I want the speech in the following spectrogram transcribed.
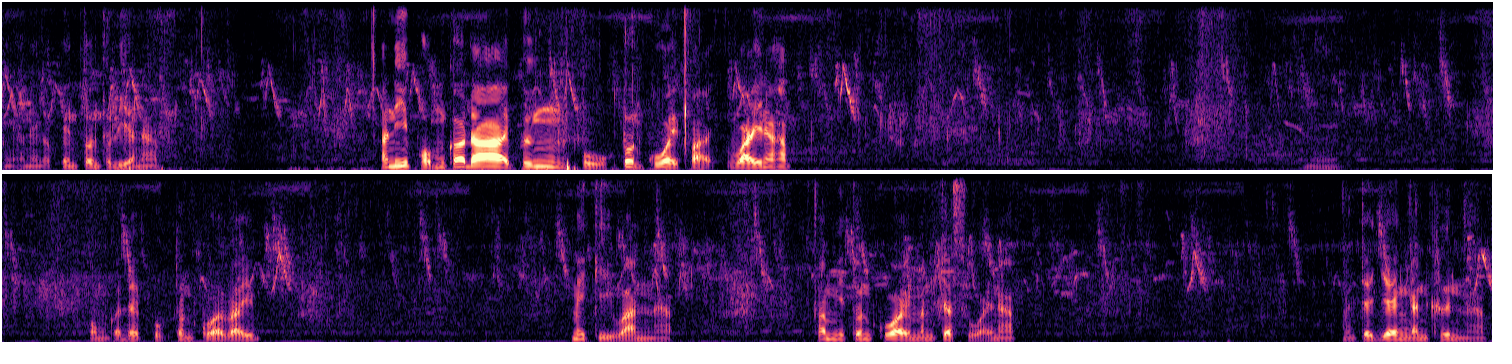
นี่อันนี้ก็เป็นต้นทุเรียนนะครับ อันนี้ผมก็ได้เพิ่งปลูกต้นกล้วยไว้นะครับผมก็ได้ปลูกต้นกล้วยไว้ ไม่กี่วันนะครับ ถ้ามีต้นกล้วยมันจะสวยนะครับ มันจะแย่งกันขึ้นนะครับ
